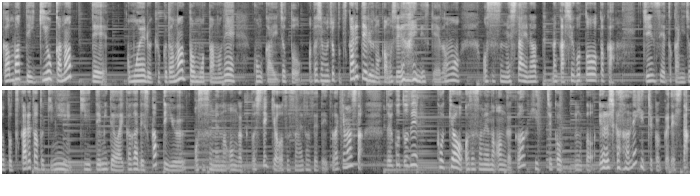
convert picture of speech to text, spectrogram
頑張って生きようかなって思える曲だなと思ったので、今回ちょっと私もちょっと疲れてるのかもしれないんですけれどもおすすめしたいなってなんか仕事とか人生とかにちょっと疲れた時に聞いてみてはいかがですかっていうおすすめの音楽として今日おすすめさせていただきました。ということで今日おすすめの音楽はヒッチコックとヨルシカさんでヒッチコックでした。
